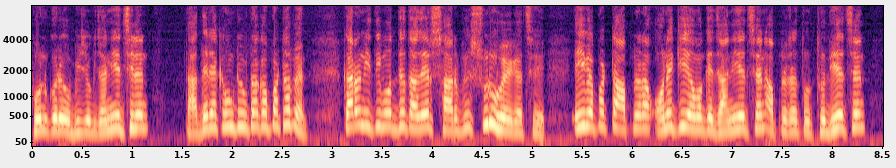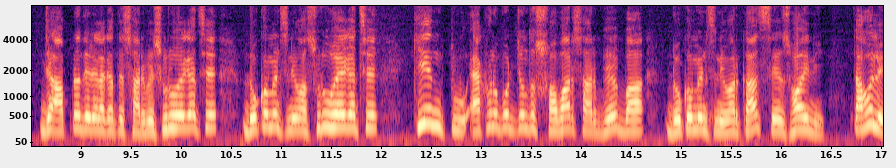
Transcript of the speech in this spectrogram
ফোন করে অভিযোগ জানিয়েছিলেন তাদের অ্যাকাউন্টেও টাকা পাঠাবেন? কারণ ইতিমধ্যে তাদের সার্ভে শুরু হয়ে গেছে। এই ব্যাপারটা আপনারা অনেকেই আমাকে জানিয়েছেন, আপনারা তথ্য দিয়েছেন যে আপনাদের এলাকাতে সার্ভে শুরু হয়ে গেছে ডকুমেন্টস নেওয়া শুরু হয়ে গেছে। কিন্তু এখনও পর্যন্ত সবার সার্ভে বা ডকুমেন্টস নেওয়ার কাজ শেষ হয়নি। তাহলে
